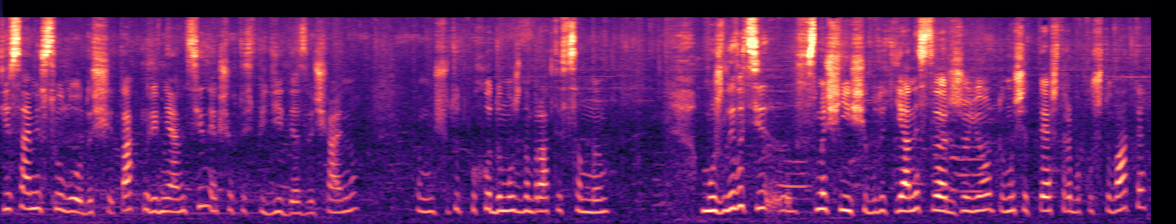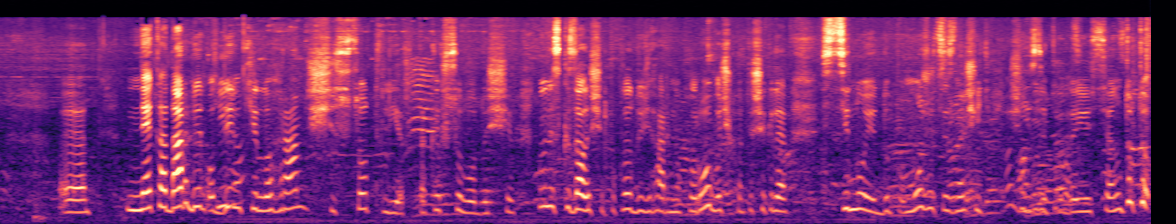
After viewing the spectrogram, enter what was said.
Ті самі солодощі, так, порівняємо ціни, якщо хтось підійде, звичайно. Тому що тут, походу, можна брати самим. Можливо, ці е, смачніші будуть. Я не стверджую, тому що теж треба куштувати. Е, Не кадар бір один кілограм 600 лір таких солодощів. Ну, вони сказали, що покладуть гарну коробочку, то ще кля стіною допоможуть, це значить, що вони продаються. Ну тобто,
